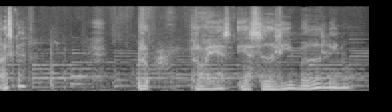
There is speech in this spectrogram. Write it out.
Hej, skat. Hvad, jeg, jeg sidder lige i møde lige nu.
